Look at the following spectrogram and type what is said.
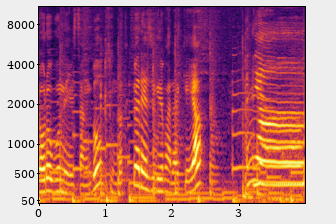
여러분의 일상도 좀 더 특별해지길 바랄게요. 안녕!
